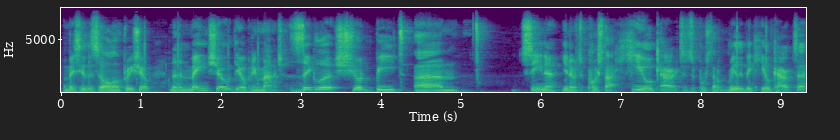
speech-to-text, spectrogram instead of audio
And basically, this is all on the pre-show. And then the main show, the opening match, Ziggler should beat um, Cena, you know, to push that heel character, to push that really big heel character.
